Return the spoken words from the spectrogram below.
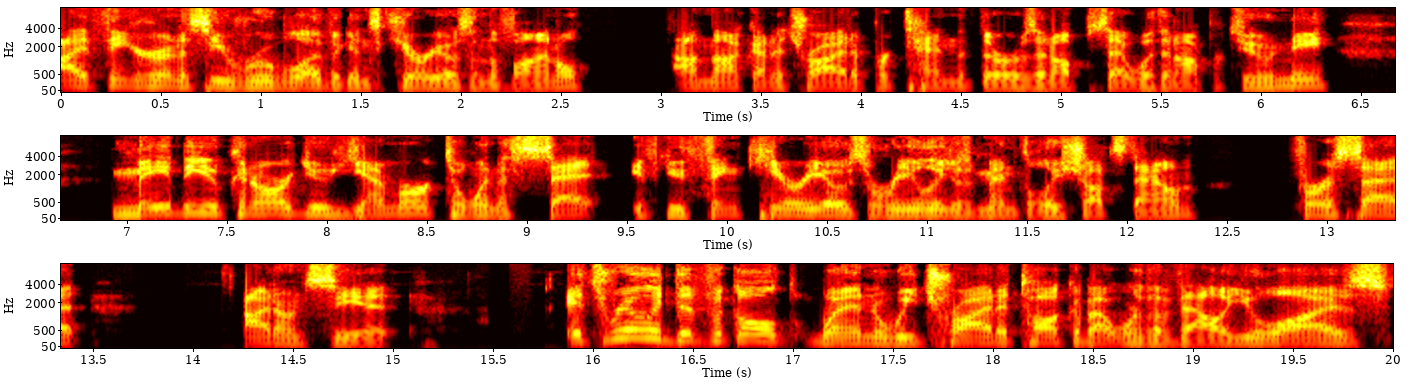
I think you're going to see Rublev against Kyrgios in the final. I'm not going to try to pretend that there was an upset with an opportunity. Maybe you can argue Ymer to win a set if you think Kyrgios really just mentally shuts down for a set. I don't see it. It's really difficult when we try to talk about where the value lies,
